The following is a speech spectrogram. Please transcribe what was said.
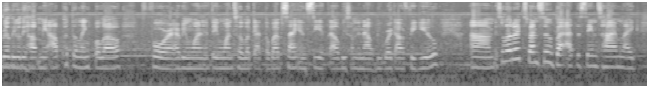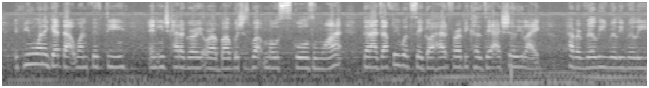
really, really helped me. I'll put the link below for everyone if they want to look at the website and see if that'll be something that would be work out for you. Um, it's a little expensive, but at the same time, like if you want to get that 150 in each category or above, which is what most schools want, then I definitely would say go ahead for it because they actually like have a really, really, really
